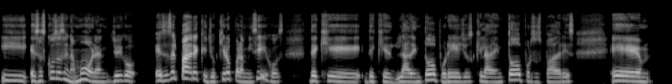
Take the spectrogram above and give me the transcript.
y esas cosas enamoran. Yo digo, ese es el padre que yo quiero para mis hijos, de que, de que la den todo por ellos, que la den todo por sus padres. Em,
